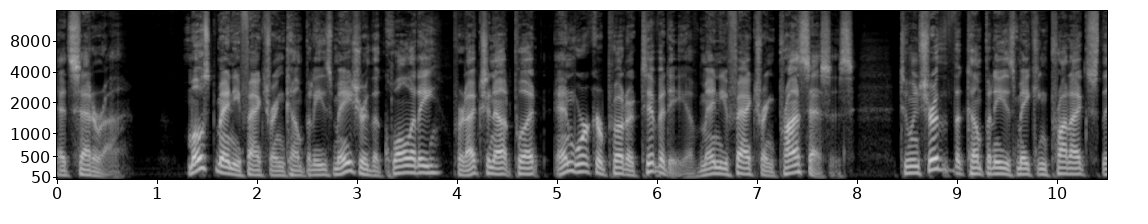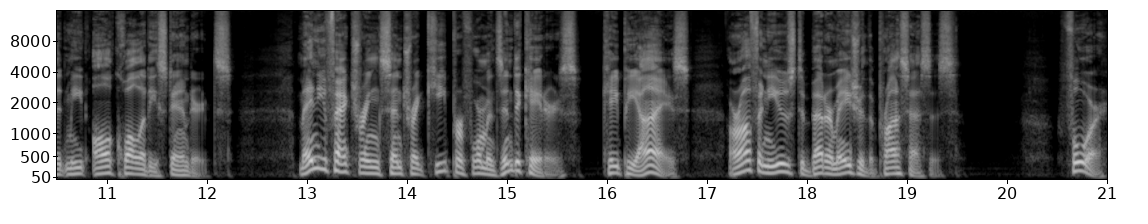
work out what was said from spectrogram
etc. Most manufacturing companies measure the quality, production output, and worker productivity of manufacturing processes to ensure that the company is making products that meet all quality standards. Manufacturing centric key performance indicators, KPIs, are often used to better measure the processes. 4.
